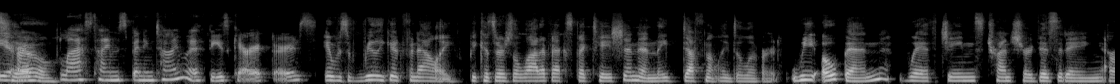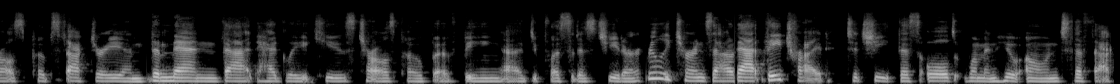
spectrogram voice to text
be our last time spending time with these characters. It was a really good finale because there's a lot of expectation and they definitely delivered. We open with James Trenchard visiting Charles Pope's factory and the men that had accused Charles Pope of being a duplicitous cheater. Really turns out that they tried to cheat this old woman who owned the factory.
